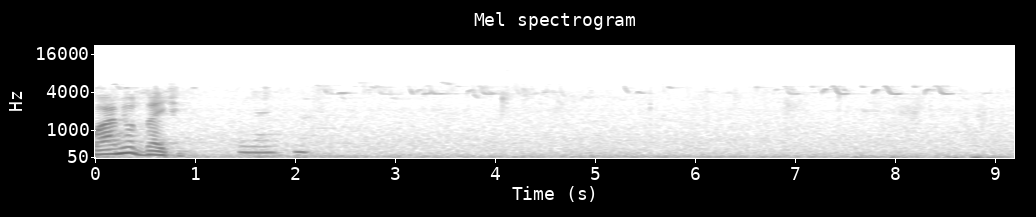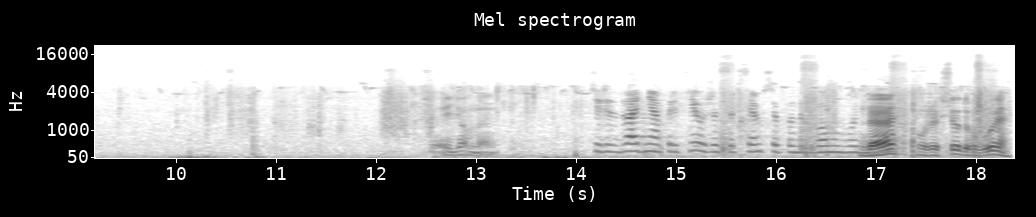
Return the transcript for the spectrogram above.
Помет зайчий. Ясно. Наверное. Через два дня прийти уже совсем все по-другому будет. Да, уже все другое.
